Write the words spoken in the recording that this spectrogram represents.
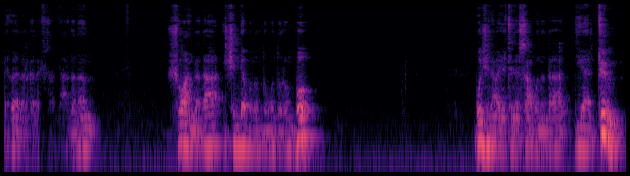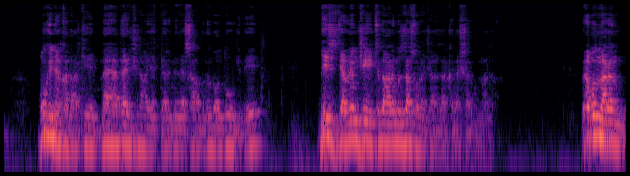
Evet arkadaşlar, yargının şu anda da içinde bulunduğu durum bu. Bu cinayetin hesabını da diğer tüm bugüne kadarki MHP cinayetlerinin hesabının olduğu gibi biz devrimci iktidarımızda soracağız arkadaşlar bunlardan. Ve bunların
